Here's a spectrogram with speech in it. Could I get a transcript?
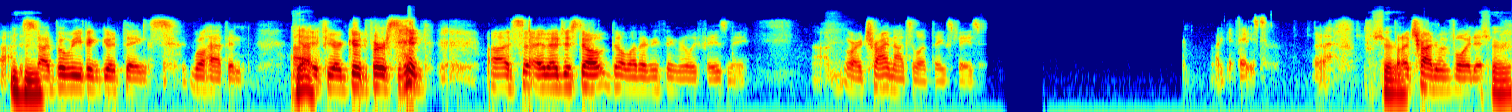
Uh, mm-hmm. So I believe in good things will happen uh, yeah. if you're a good person. Uh, so, and I just don't don't let anything really phase me, um, or I try not to let things phase. I get phased. Uh, sure. But I try to avoid it. Sure.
